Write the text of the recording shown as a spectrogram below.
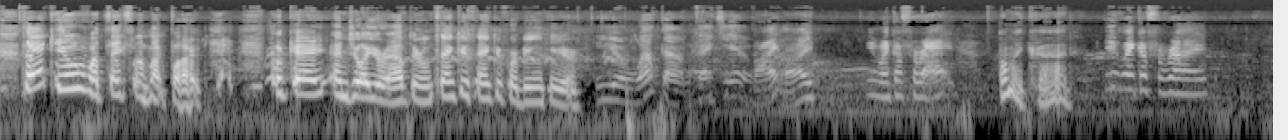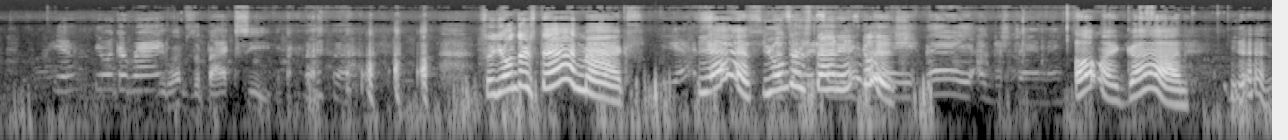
thank you. What takes on my part. Okay. Enjoy your afternoon. Thank you. Thank you for being here. You're welcome. Thank you. Bye. Right? You want to go for a ride? Oh my God. You want to go for a ride? Yeah? You want to go ride? He loves the back seat. So you understand, Max? Yes. Yes, you That's understand said. He's English. Very, very understanding. Oh my God. Yes.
